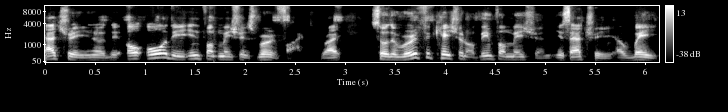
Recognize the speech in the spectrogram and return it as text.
Actually, you know, the, all, all the information is verified, right? So the verification of information is actually a way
